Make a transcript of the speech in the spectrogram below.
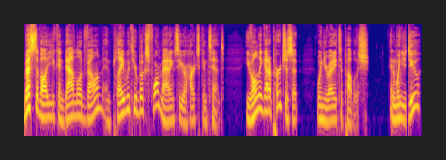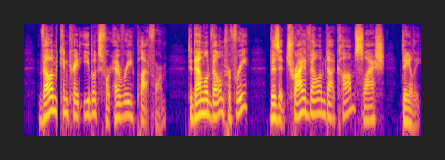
Best of all, you can download Vellum and play with your book's formatting to your heart's content. You've only got to purchase it when you're ready to publish. And when you do, Vellum can create ebooks for every platform. To download Vellum for free, visit tryvellum.com slash daily.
